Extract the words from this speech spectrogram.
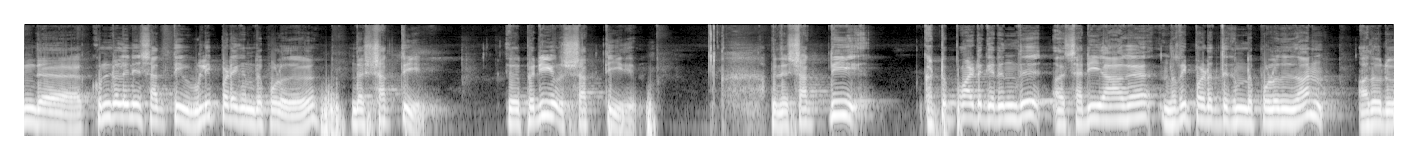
இந்த குண்டலினி சக்தி விழிப்படைகின்ற பொழுது இந்த சக்தி இது பெரிய ஒரு சக்தி இது. இந்த சக்தி கட்டுப்பாட்டுக்கு இருந்து அது சரியாக நெறிப்படுத்துகின்ற பொழுதுதான் அது ஒரு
